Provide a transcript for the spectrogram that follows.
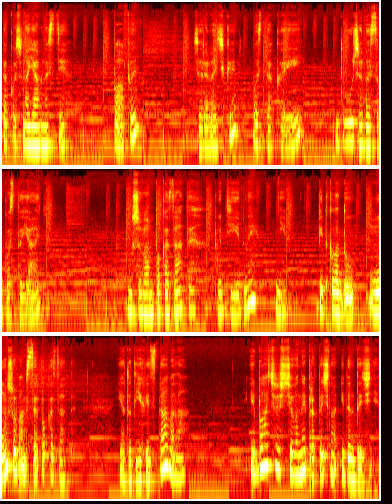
Також в наявності пафи, черевички, ось такий, дуже високо стоять. Мушу вам показати подібний. Ні, відкладу, мушу вам все показати. Я тут їх відставила і бачу, що вони практично ідентичні.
